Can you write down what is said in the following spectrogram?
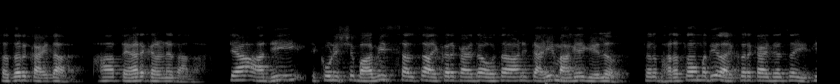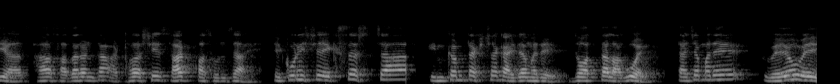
सदर कायदा हा तयार करण्यात आला. त्याआधी एकोणीसशे बावीस सालचा आयकर कायदा होता आणि त्याही मागे गेलं. तर भारतामधील आयकर कायद्याचा इतिहास हा साधारणतः अठराशे साठ पासूनचा आहे. एकोणीसशे एकसष्टच्या इन्कम टॅक्सच्या कायद्यामध्ये जो आत्ता लागू आहे त्याच्यामध्ये वेळोवेळी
